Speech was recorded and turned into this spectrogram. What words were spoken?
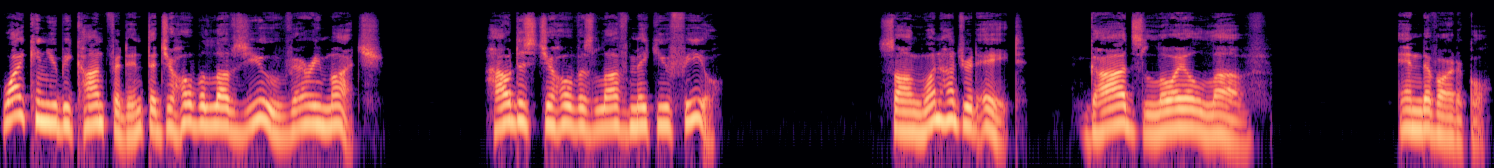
Why can you be confident that Jehovah loves you very much? How does Jehovah's love make you feel? Song 108 God's Loyal Love. End of article.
